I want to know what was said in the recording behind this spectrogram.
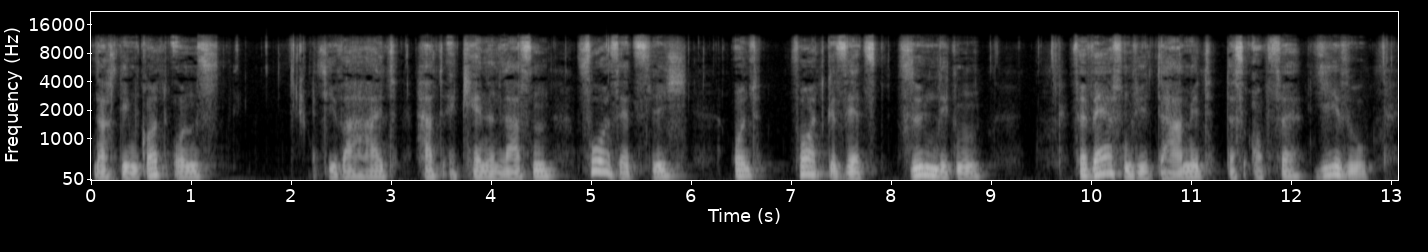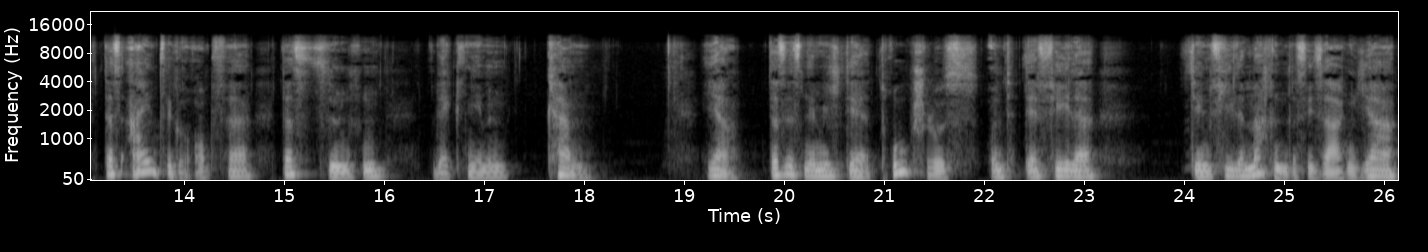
nachdem Gott uns die Wahrheit hat erkennen lassen, vorsätzlich und fortgesetzt sündigen, verwerfen wir damit das Opfer Jesu, das einzige Opfer, das Sünden wegnehmen kann. Ja, das ist nämlich der Trugschluss und der Fehler, den viele machen, dass sie sagen, ja,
